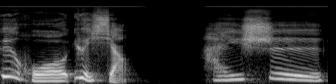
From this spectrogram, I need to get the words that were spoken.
越活越小？还是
